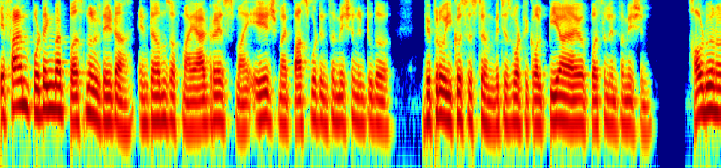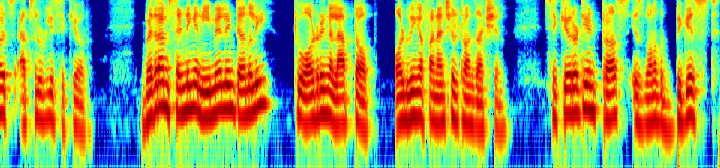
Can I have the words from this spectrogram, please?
if i'm putting my personal data in terms of my address my age my passport information into the Wipro ecosystem, which is what we call PII or personal information, how do I know it's absolutely secure? Whether I'm sending an email internally to ordering a laptop or doing a financial transaction, security and trust is one of the biggest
